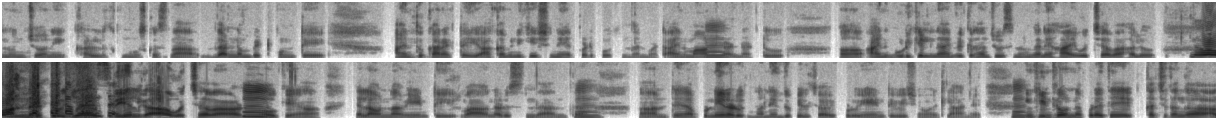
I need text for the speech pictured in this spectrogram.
నుంచొని కళ్ళు మూసుకొని స్నా- దండం పెట్టుకుంటే ఆయనతో కనెక్ట్ అయ్యి ఆ కమ్యూనికేషన్ ఏర్పడిపోతుంది అనమాట ఆయన మాట్లాడినట్టు ఆయన గుడికి వెళ్ళిన ఆయన విగ్రహం చూసినాగానే హాయ్ వచ్చావా? హలో. అన్నట్టు ఎస్. రియల్గా "ఆ, వచ్చావా. ఓకే ఎలా ఉన్నావు? ఏంటి? బాగా నడుస్తుందా అంతా? అంటే అప్పుడు నేను అడుగుతున్నాను ఎందుకు పిలిచావు ఇప్పుడు? ఏంటి విషయం? ఇట్లా అని. ఇంక ఇంట్లో ఉన్నప్పుడైతే ఖచ్చితంగా ఆ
